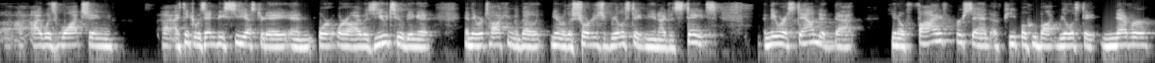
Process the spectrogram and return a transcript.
I, I was watching, I think it was NBC yesterday, and or or I was YouTubing it, and they were talking about you know the shortage of real estate in the United States, and they were astounded that you know five percent of people who bought real estate never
